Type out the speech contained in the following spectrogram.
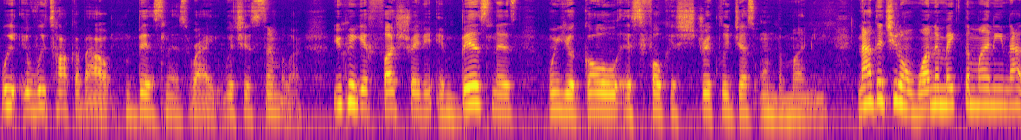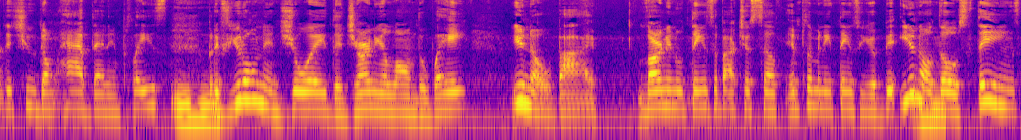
we if we talk about business, right, which is similar. You can get frustrated in business when your goal is focused strictly just on the money. Not that you don't want to make the money, not that you don't have that in place, mm-hmm. but if you don't enjoy the journey along the way, you know, by learning new things about yourself, implementing things in your bit, you know, mm-hmm. those things,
